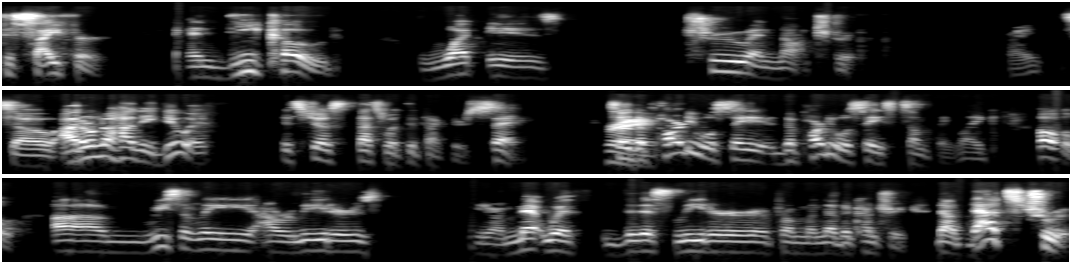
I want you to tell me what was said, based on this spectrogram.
decipher and decode what is true and not true right? So I don't know how they do it. It's just that's what defectors say. Right. So the party will say the party will say something like, "Oh, um, recently our leaders, you know, met with this leader from another country." Now that's true.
